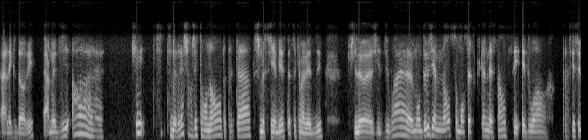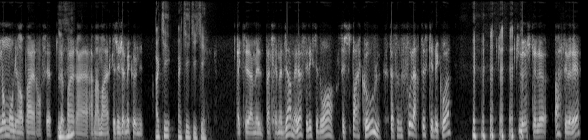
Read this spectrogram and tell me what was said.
Alex Doré. Elle me dit, ah, tu, devrais changer ton nom, tatata. Je me souviens bien, c'était ça qu'elle m'avait dit. Puis là, j'ai dit, ouais, mon deuxième nom sur mon certificat de naissance, c'est Édouard. Parce que c'est le nom de mon grand-père, en fait, le Mhm. père à, à ma mère, que j'ai jamais connu. OK, OK, OK, OK. Fait qu'elle m'a dit, ah, mais là, Félix Édouard, c'est super cool. Ça sonne full artiste québécois. puis là, j'étais là, ah, c'est vrai.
